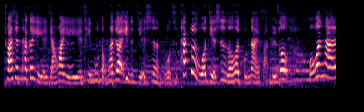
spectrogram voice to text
发现他跟爷爷讲话，爷爷也听不懂，他就要一直解释很多次，他对我解释的时候会不耐烦，比如说。我问他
